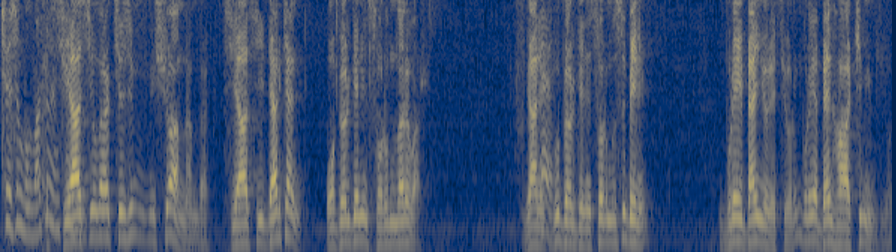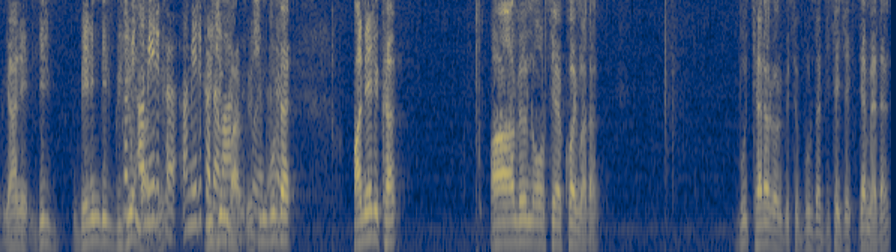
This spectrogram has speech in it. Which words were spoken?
çözüm bulması mümkün değil. Siyasi olarak çözüm şu anlamda. Siyasi derken o bölgenin sorumluları var. Yani Evet. bu bölgenin sorumlusu benim. Burayı ben yönetiyorum. Buraya ben hakimim diyor. Yani bir benim bir gücüm Tabii var. Amerika- diyor. Amerika'da gücüm var diyor. burada, Şimdi burada evet. Amerika ağırlığını ortaya koymadan bu terör örgütü burada bitecek demeden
